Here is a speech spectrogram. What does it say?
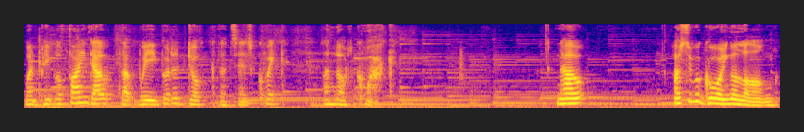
when people find out that we've got a duck that says quick and not quack. Now, as they were going along,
